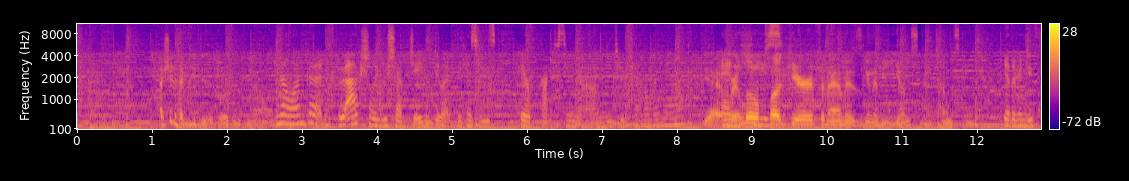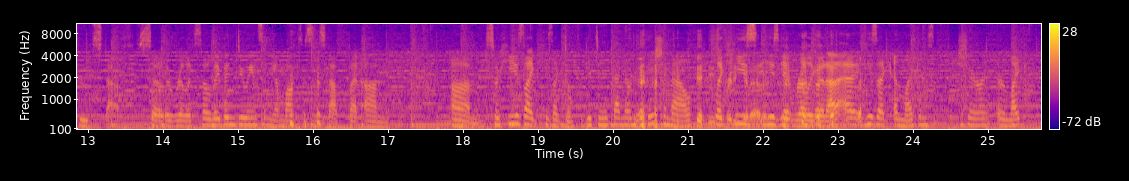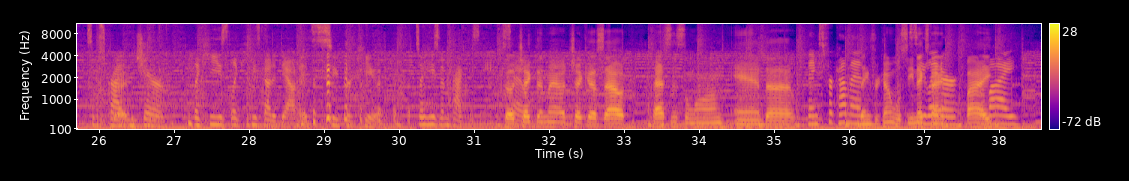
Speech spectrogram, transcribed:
I should have you do the closing from now on. No, I'm good. Actually, we should have Jaden do it because he's they're practicing their own YouTube channel right now. Yeah, And we're, a little he's- plug here for them is gonna be Yumski Tumski. Yeah, they're gonna do food stuff. So they're really so they've been doing some yum boxes and stuff. But um, um, so he's like he's like don't forget to hit that notification bell. He's like he's good at it. he's getting really good at it. He's like and like and share or like subscribe and share. Like he's like he's got it down. It's super cute. So he's been practicing. So check them out, check us out, pass this along, and uh, Thanks for coming. thanks for coming. We'll see you See next you time. Bye. Bye.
